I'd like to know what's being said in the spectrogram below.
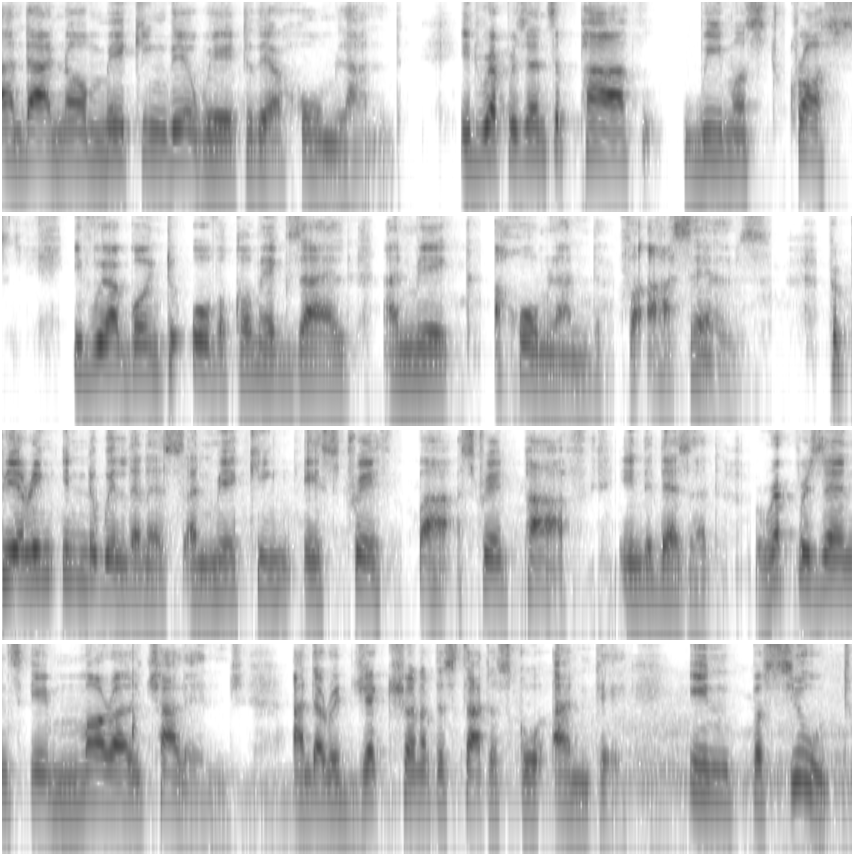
and are now making their way to their homeland. It represents a path we must cross if we are going to overcome exile and make a homeland for ourselves. Preparing in the wilderness and making a straight path, straight path in the desert represents a moral challenge and a rejection of the status quo ante in pursuit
